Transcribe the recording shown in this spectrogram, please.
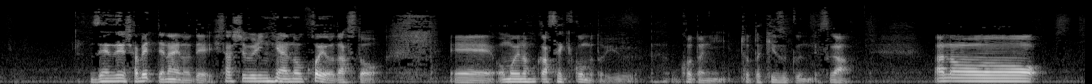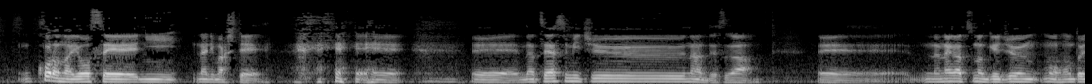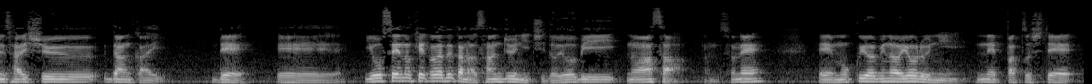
全然喋ってないので、久しぶりにあの声を出すと、えー思いのほか咳き込むということにちょっと気づくんですが、あのーコロナ陽性になりまして、えー夏休み中なんですが、えー7月の下旬、もう本当に最終段階で、えー陽性の結果が出たのは30日土曜日の朝なんですよね。えー木曜日の夜に熱発して、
